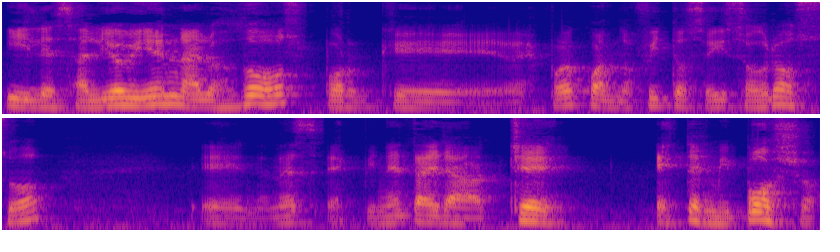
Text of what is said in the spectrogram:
y le salió bien a los dos porque después cuando Fito se hizo grosso, eh, Spinetta era, che, este es mi pollo,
